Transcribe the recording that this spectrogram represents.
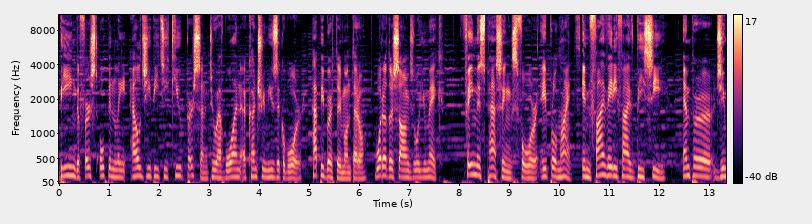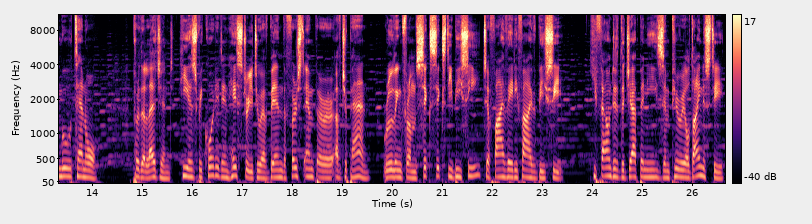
being the first openly LGBTQ person to have won a country music award. Happy birthday, Montero. What other songs will you make? Famous passings for April 9th. In 585 BC, Emperor Jimmu Tenno. Per the legend, he is recorded in history to have been the first emperor of Japan, ruling from 660 BC to 585 BC. He founded the Japanese imperial dynasty,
